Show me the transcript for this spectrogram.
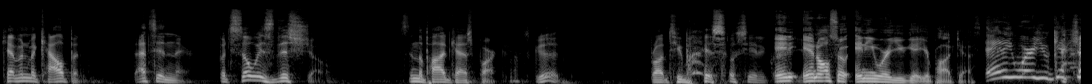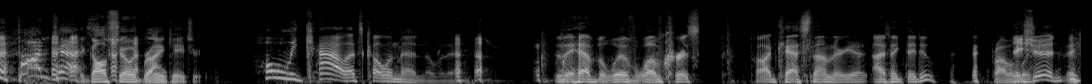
Kevin McAlpin, that's in there. But so is this show. It's in the podcast park. That's good. Brought to you by Associated Credit. And, and also anywhere you get your podcast. Anywhere you get your podcast. The golf show with Brian Katrek. Holy cow, that's Cullen Madden over there. Do they have the LIV Love Chris podcast on there yet? I think they do. Probably They should. They,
